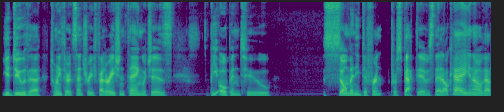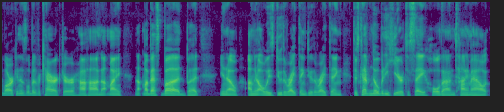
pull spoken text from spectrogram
you do the 23rd century Federation thing, which is be open to so many different perspectives that okay, you know, that Larkin is a little bit of a character. Haha, not my not my best bud, but you know, I'm going to always do the right thing, do the right thing. There's kind of nobody here to say, hold on, time out.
